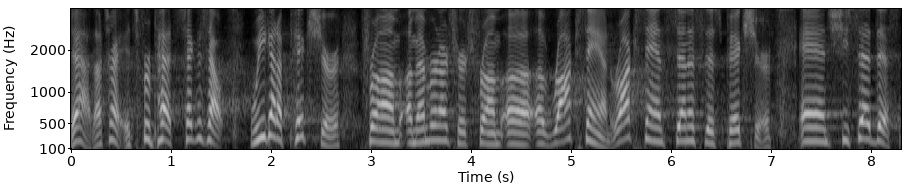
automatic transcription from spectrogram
Yeah, that's right. It's for pets. Check this out. We got a picture from a member in our church from uh, uh, Roxanne. Roxanne sent us this picture, and she said this.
